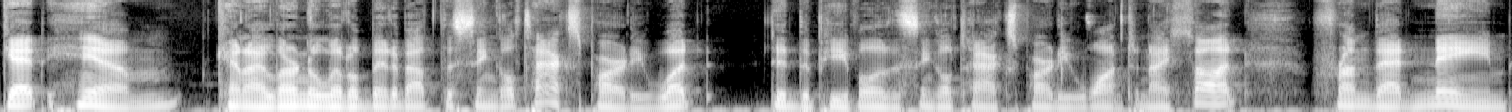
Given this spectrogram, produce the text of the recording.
get him, can I learn a little bit about the single tax party? What did the people of the single tax party want? And I thought from that name,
